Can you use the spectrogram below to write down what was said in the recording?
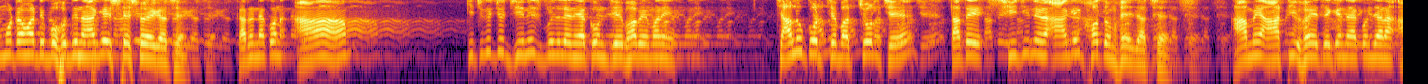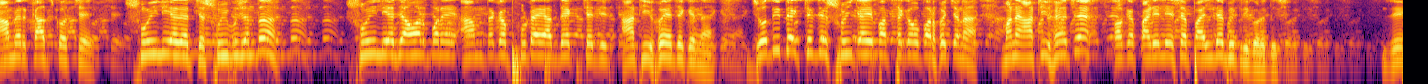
মোটামুটি বহুদিন আগে শেষ হয়ে গেছে। কারণ এখন আম কিছু কিছু জিনিস বুঝলেন এখন যেভাবে মানে চালু করছে বা চলছে তাতে সিজনের আগে খতম হয়ে যাচ্ছে। আমে আটি হয়েছে কিনা এখন যারা আমের কাজ করছে। সুই লিয়ে যাচ্ছে, সুই বুঝেন তো? সুই লিয়ে যাওয়ার পরে আমটাকে আর দেখছে যে আটি হয়েছে কিনা। যদি দেখছে যে সুইটা এপার থেকে ওপার হয়েছে না মানে আটি হয়েছে, ওকে পাড়িয়ে এসে পাইল দিয়ে বিক্রি করে দিচ্ছে যে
